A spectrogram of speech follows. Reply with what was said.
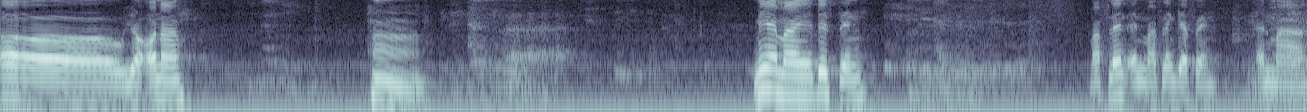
Oh, your honor. Hmm. Me and my thing, my friend and my friend girlfriend, and my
